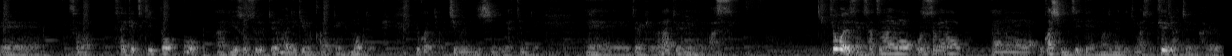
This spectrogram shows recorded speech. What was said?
えー、その採血キットをあの郵送するっていうのもできるのかなというふうに思ってるのでよかったら自分自身でやってみて、えー、いただければなというふうに思います。今日はですねさつまいもおすすめのあのお菓子についてまとめていきました。98円で買える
